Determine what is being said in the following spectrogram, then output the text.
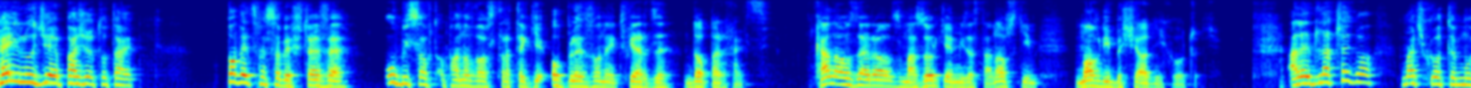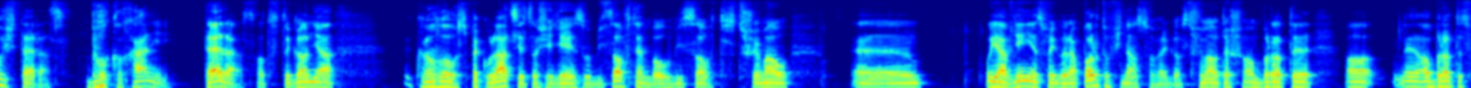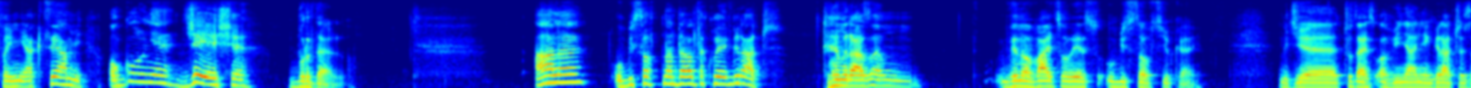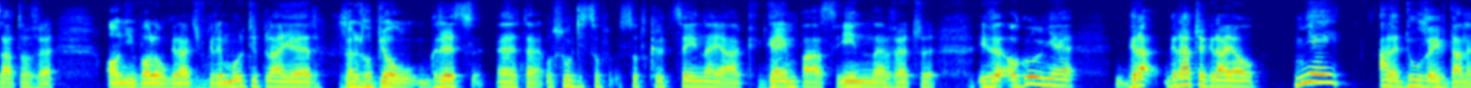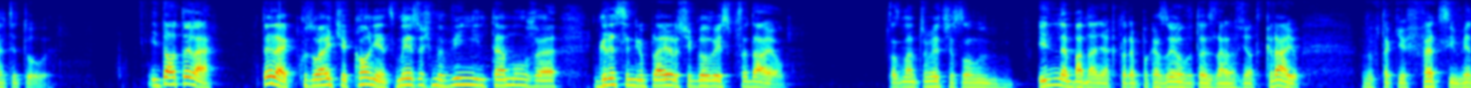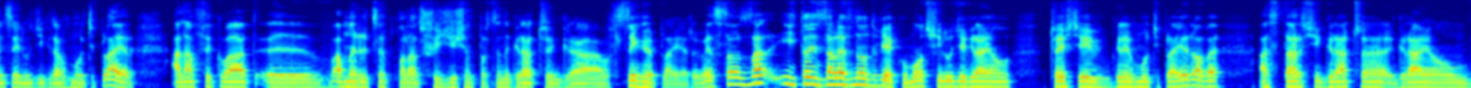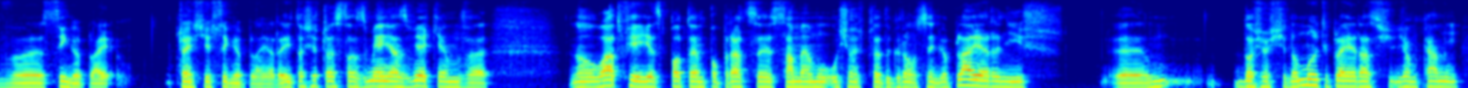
Hej ludzie, Paziu tutaj. Powiedzmy sobie szczerze, Ubisoft opanował strategię oblężonej twierdzy do perfekcji. Kanał Zero z Mazurkiem i ze Stanowskim mogliby się od nich uczyć. Ale dlaczego Maćku o tym mówić teraz? Bo kochani, teraz, od tygodnia krążą spekulacje, co się dzieje z Ubisoftem, bo Ubisoft wstrzymał e, ujawnienie swojego raportu finansowego, wstrzymał też obroty, o, e, obroty swoimi akcjami. Ogólnie dzieje się burdello. Ale Ubisoft nadal atakuje graczy. Tym razem winowajcą jest Ubisoft UK, gdzie tutaj jest obwinianie graczy za to, że oni wolą grać w gry multiplayer, że lubią gry, e, te usługi sub, subskrypcyjne jak Game Pass i inne rzeczy i że ogólnie gra, gracze grają mniej, ale dłużej w dane tytuły. I to tyle. Tyle. Słuchajcie, koniec. My jesteśmy winni temu, że gry single player się gorzej sprzedają. To znaczy, wiecie, są inne badania, które pokazują, że to jest zależnie od kraju. Że w takiej Szwecji więcej ludzi gra w multiplayer, a na przykład y, w Ameryce ponad 60% graczy gra w single player. Więc to i to jest zależne od wieku. Młodsi ludzie grają częściej w gry multiplayerowe, a starsi gracze grają w single player, częściej single player. I to się często zmienia z wiekiem, że no, łatwiej jest potem po pracy samemu usiąść przed grą single player niż yy, dosiąść się do multiplayera z ziomkami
